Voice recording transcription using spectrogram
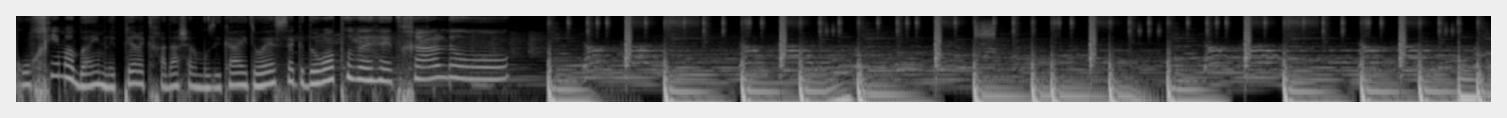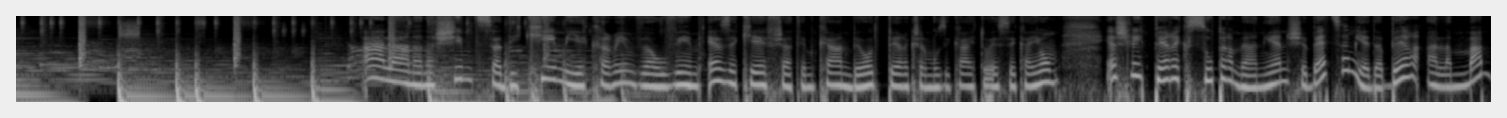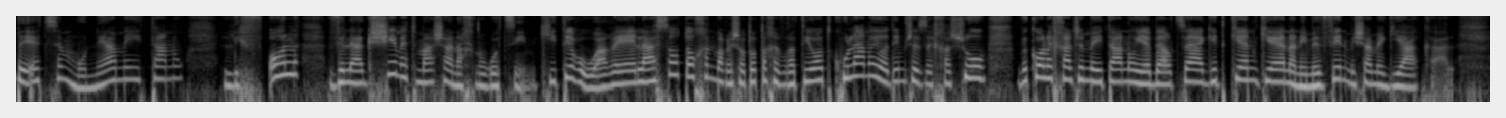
ברוכים הבאים לפרק חדש על מוזיקאית או עסק דרופ והתחלנו! אהלן, אנשים צדיקים יקרים ואהובים, איזה כיף שאתם כאן בעוד פרק של מוזיקאית או עסק היום. יש לי פרק סופר מעניין שבעצם ידבר על מה בעצם מונע מאיתנו לפעול ולהגשים את מה שאנחנו רוצים. כי תראו, הרי לעשות תוכן ברשתות החברתיות, כולנו יודעים שזה חשוב, וכל אחד שמאיתנו יהיה בהרצאה יגיד כן, כן, אני מבין, משם מגיע הקהל.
